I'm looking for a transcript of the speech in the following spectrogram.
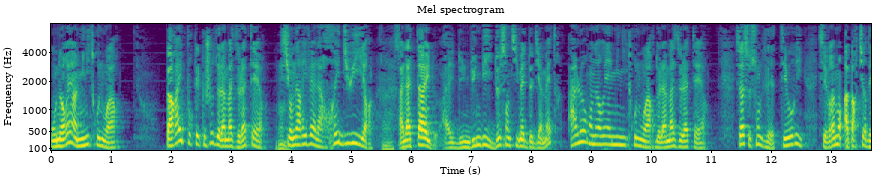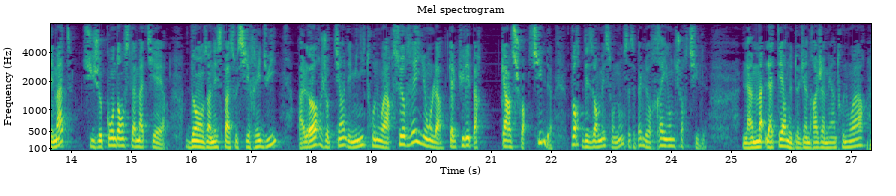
On aurait un mini trou noir. Pareil pour quelque chose de la masse de la Terre. Hmm. Si on arrivait à la réduire à la taille d'une bille 2 cm de diamètre, alors on aurait un mini trou noir de la masse de la Terre. Ça, ce sont de la théorie. C'est vraiment à partir des maths, si je condense la matière dans un espace aussi réduit, alors j'obtiens des mini trous noirs. Ce rayon-là, calculé par Karl Schwarzschild, porte désormais son nom, ça s'appelle le rayon de Schwarzschild. La, Terre ne deviendra jamais un trou noir, hmm.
